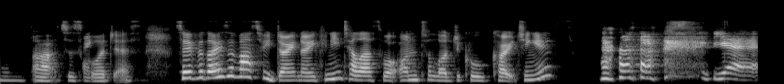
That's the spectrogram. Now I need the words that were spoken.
Mm. Oh, it's just gorgeous. So, for those of us who don't know, can you tell us what ontological coaching is? yeah.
